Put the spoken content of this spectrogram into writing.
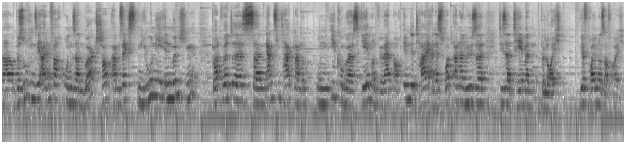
äh, besuchen Sie einfach unseren Workshop am 6. Juni in München. Dort wird es einen ganzen Tag lang um E-Commerce gehen und wir werden auch im Detail eine SWOT-Analyse dieser Themen beleuchten. Wir freuen uns auf euch.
